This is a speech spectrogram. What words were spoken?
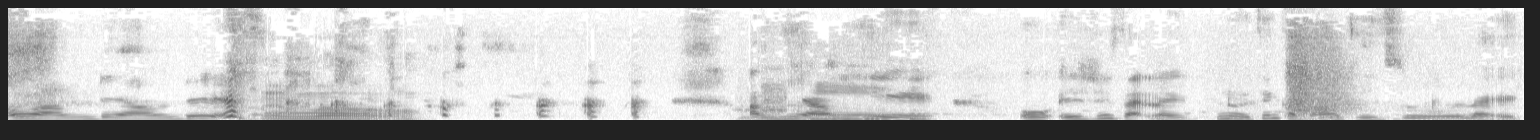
Oh, I'm there. I'm there. No. I'm here. I'm here. Oh, it's just that, like, no, think about it. So, like,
